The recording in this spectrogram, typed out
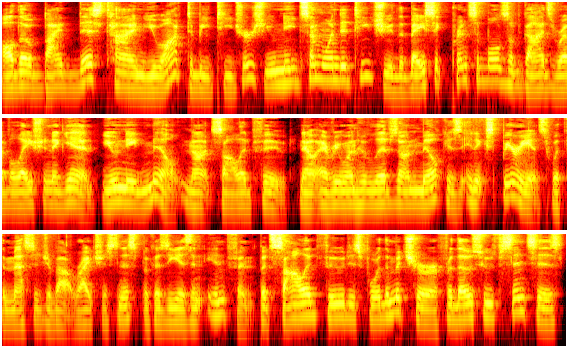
Although by this time you ought to be teachers, you need someone to teach you the basic principles of God's revelation again. You need milk, not solid food. Now everyone who lives on milk is inexperienced with the message about righteousness because he is an infant, but solid food is for the mature, for those whose senses,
